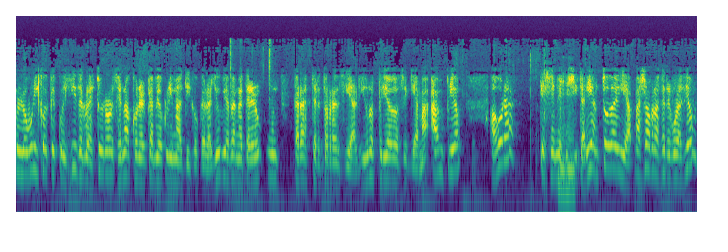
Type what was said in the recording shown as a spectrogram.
lo único que coincide los estudios relacionados con el cambio climático, que las lluvias van a tener un carácter torrencial y unos periodos de sequía más amplios, ahora que se necesitarían todavía más obras de regulación,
